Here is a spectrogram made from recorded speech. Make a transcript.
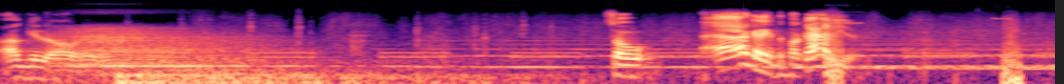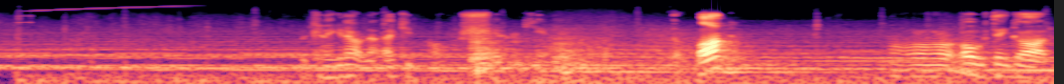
I'll get it all later. So, I gotta get the fuck out of here. But can I get out now? I can. Oh shit, I can't. The fuck? Oh, thank God.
